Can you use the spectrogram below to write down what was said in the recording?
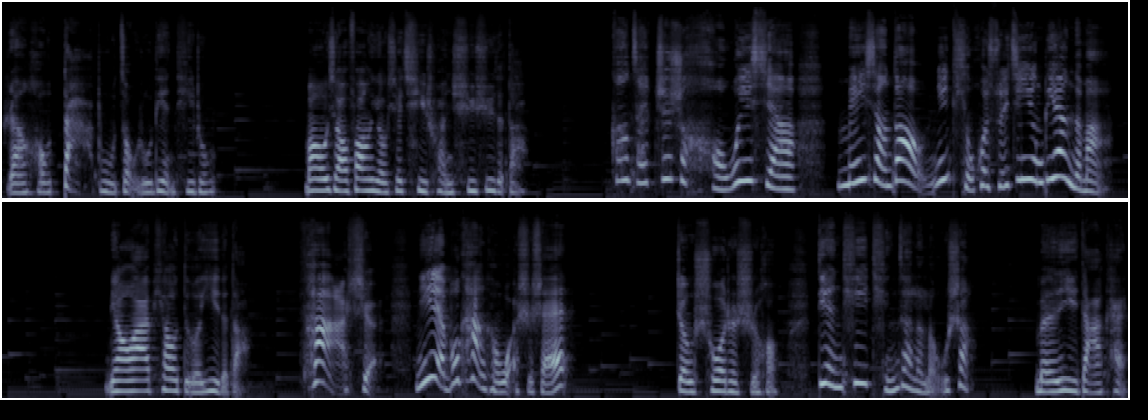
然后大步走入电梯中。毛小芳有些气喘吁吁的道。刚才真是好危险啊！没想到你挺会随机应变的嘛。苗阿飘得意的道：“那是，你也不看看我是谁。”正说着时候，电梯停在了楼上，门一打开，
